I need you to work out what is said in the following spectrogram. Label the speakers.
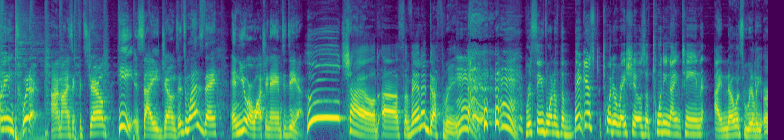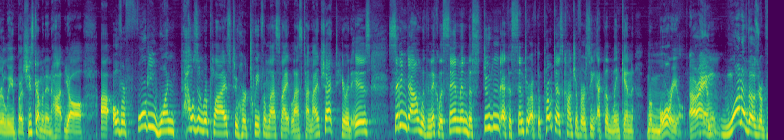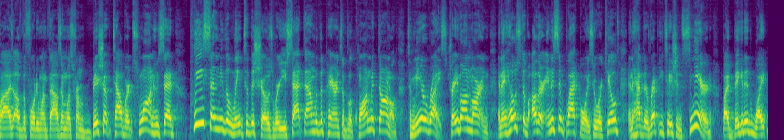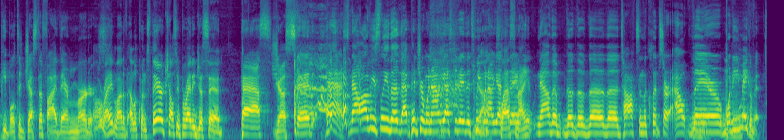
Speaker 1: morning, Twitter. I'm Isaac Fitzgerald. He is Saeed Jones. It's Wednesday, and you are watching AM to DM.
Speaker 2: Ooh, child. Uh, Savannah Guthrie received one of the biggest Twitter ratios of 2019. I know it's really early, but she's coming in hot, y'all. Uh, over 41,000 replies to her tweet from last night. Last time I checked, here it is. Sitting down with Nicholas Sandmann, the student at the center of the protest controversy at the Lincoln Memorial.
Speaker 1: All right, and one of those replies of the 41,000 was from Bishop Talbert Swan, who said, Please send me the link to the shows where you sat down with the parents of Laquan McDonald, Tamir Rice, Trayvon Martin, and a host of other innocent black boys who were killed and had their reputation smeared by bigoted white people to justify their murders.
Speaker 2: All right, a lot of eloquence there. Chelsea Peretti just said, pass.
Speaker 1: Just said pass. Now, obviously, the, that picture went out yesterday. The tweet
Speaker 2: Yeah,
Speaker 1: went out yesterday.
Speaker 2: last night.
Speaker 1: Now the, the, the, the, the talks and the clips are out
Speaker 2: Mm-hmm.
Speaker 1: there. What do you make of it?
